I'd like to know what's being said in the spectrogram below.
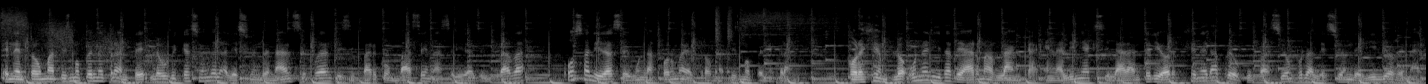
En el traumatismo penetrante, la ubicación de la lesión renal se puede anticipar con base en las heridas de entrada o salida según la forma del traumatismo penetrante. Por ejemplo, una herida de arma blanca en la línea axilar anterior genera preocupación por la lesión del hilio renal,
